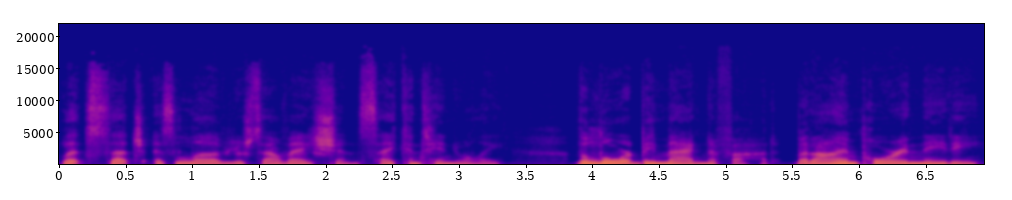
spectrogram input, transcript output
Let such as love your salvation say continually, The Lord be magnified, but I am poor and needy.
